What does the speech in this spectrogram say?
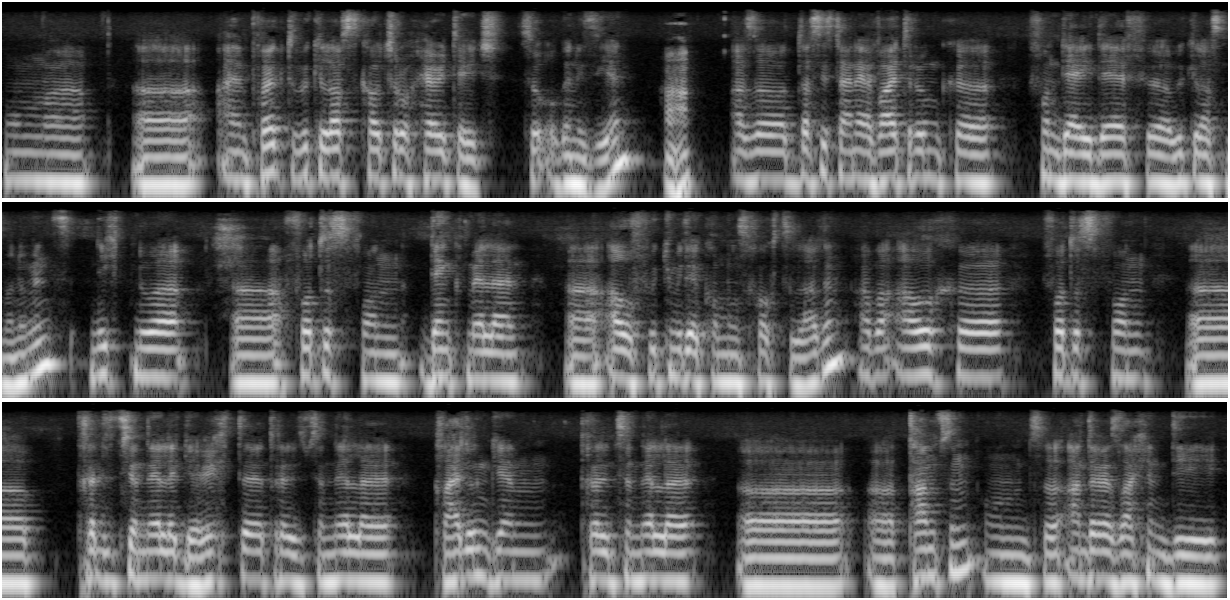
um ein Projekt Wikilove's Cultural Heritage zu organisieren. Aha. Also das ist eine Erweiterung äh, von der Idee für Wikilove's Monuments. Nicht nur äh, Fotos von Denkmälern äh, auf Wikimedia Commons hochzuladen, aber auch äh, Fotos von traditionelle Gerichte, traditionelle Kleidungen, traditionelle Tanzen und andere Sachen, die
